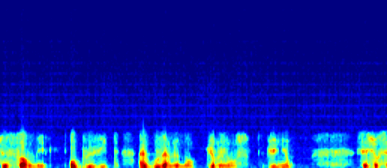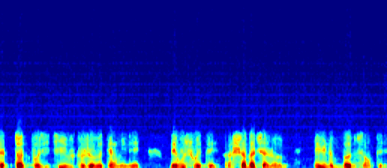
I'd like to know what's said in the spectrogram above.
de former au plus vite un gouvernement d'urgence d'union. C'est sur cette note positive que je veux terminer et vous souhaiter un Shabbat Shalom et une bonne santé.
